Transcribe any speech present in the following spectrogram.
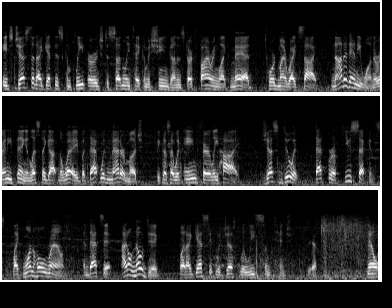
It's just that I get this complete urge to suddenly take a machine gun and start firing like mad toward my right side. Not at anyone or anything unless they got in the way, but that wouldn't matter much because I would aim fairly high. Just do it, that for a few seconds, like one whole round. and that's it. I don't know, Dig, but I guess it would just release some tension. Yeah. Now,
